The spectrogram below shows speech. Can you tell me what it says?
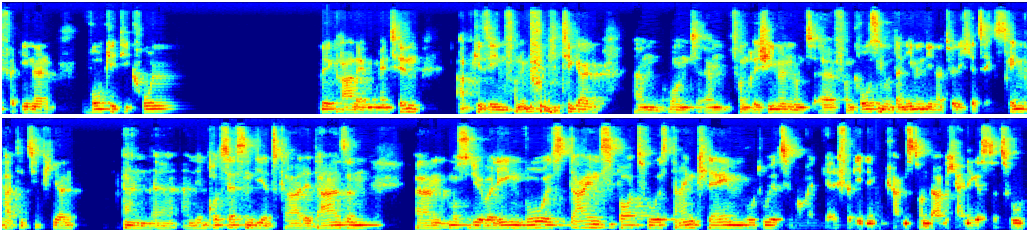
verdienen, wo geht die Kohle gerade im Moment hin, abgesehen von den Politikern ähm, und ähm, von Regimen und äh, von großen Unternehmen, die natürlich jetzt extrem partizipieren an, äh, an den Prozessen, die jetzt gerade da sind, ähm, musst du dir überlegen, wo ist dein Spot, wo ist dein Claim, wo du jetzt im Moment Geld verdienen kannst. Und da habe ich einiges dazu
